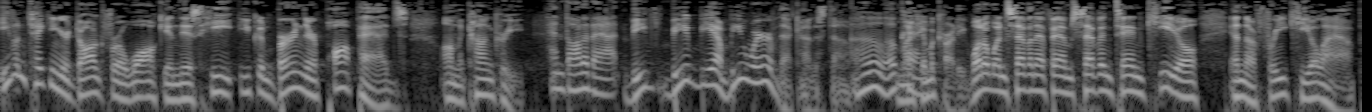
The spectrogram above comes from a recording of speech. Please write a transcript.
Even taking your dog for a walk in this heat, you can burn their paw pads on the concrete. Hadn't thought of that. Be be yeah, be aware of that kind of stuff. Oh, okay. Mike and McCarty, 1017 FM, 710 Keel, and the free Keel app.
